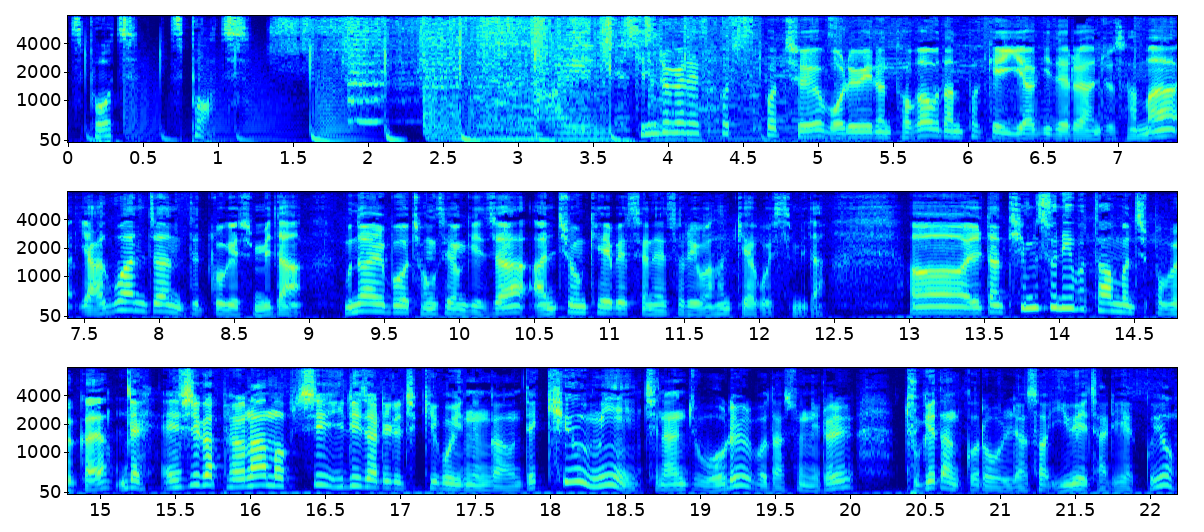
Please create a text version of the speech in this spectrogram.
스포츠 스포츠 김종현의 스포츠 스포츠 월요일은 더가우 단팎의 이야기들을 안주 삼아 야구 한 잔 듣고 계십니다. 문화일보 정세영 기자, 안치홍 KBSN 해설위원 함께하고 있습니다. 어, 일단 팀 순위부터 한번 짚어볼까요? 네, NC가 변함없이 1위 자리를 지키고 있는 가운데 키움이 지난주 월요일보다 순위를 두 계단 끌어올려서 2위 자리했고요.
